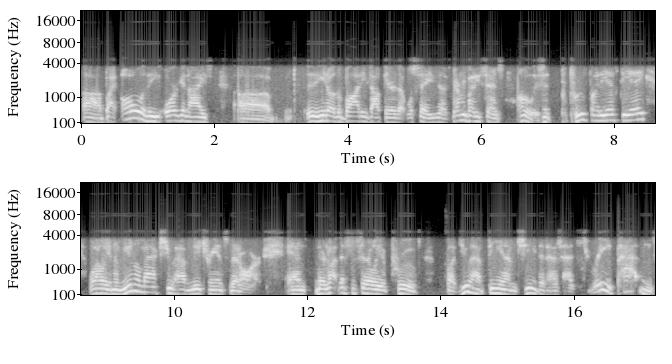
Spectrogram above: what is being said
uh, by all of the organized, uh, you know, the bodies out there that will say, you know, everybody says, oh, is it approved by the FDA? Well, in Immunomax, you have nutrients that are, and they're not necessarily approved but you have DMG that has had three patents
